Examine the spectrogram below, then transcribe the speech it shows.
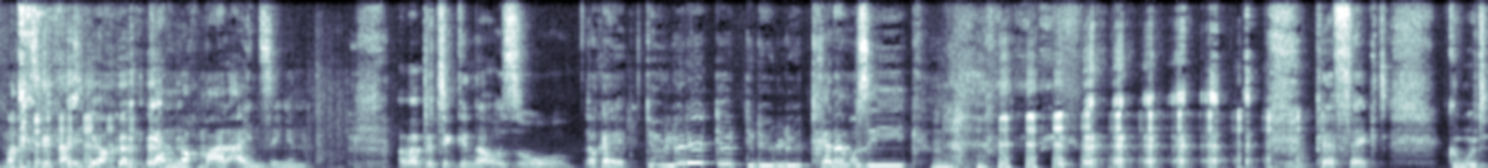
Mach das. Ich kann dir auch gerne nochmal einsingen. Aber bitte genau so. Okay. Trennermusik. Perfekt. Gut.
